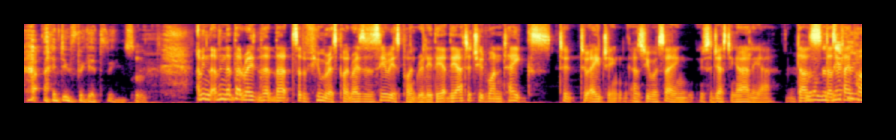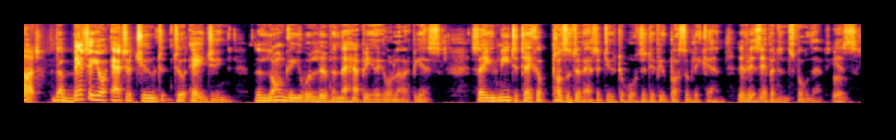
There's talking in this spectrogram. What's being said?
I do forget things. Hmm. I mean, I mean that that, that that sort of humorous point raises a serious point. Really, the the attitude one takes to, to aging, as you were saying, you're suggesting earlier, does well, does play a part. the better your attitude to aging, the longer you will live and the happier your life. Yes. So you need to take a positive attitude towards it if you possibly can. There is evidence for that. Hmm. Yes.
